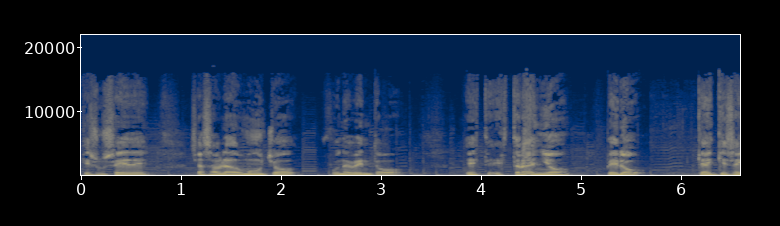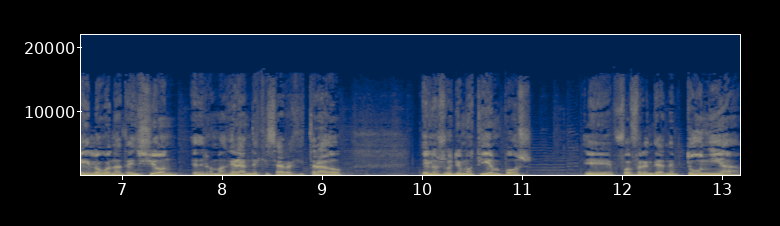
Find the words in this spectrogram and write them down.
¿Qué sucede? Ya se ha hablado mucho. Fue un evento este, extraño, pero que hay que seguirlo con atención. Es de los más grandes que se ha registrado en los últimos tiempos. Eh, fue frente a Neptunia,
